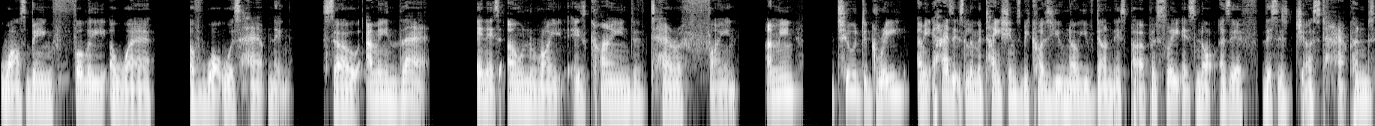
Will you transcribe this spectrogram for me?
whilst being fully aware of what was happening. So, I mean, that in its own right is kind of terrifying. I mean, to a degree, I mean, it has its limitations because you know you've done this purposely. It's not as if this has just happened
